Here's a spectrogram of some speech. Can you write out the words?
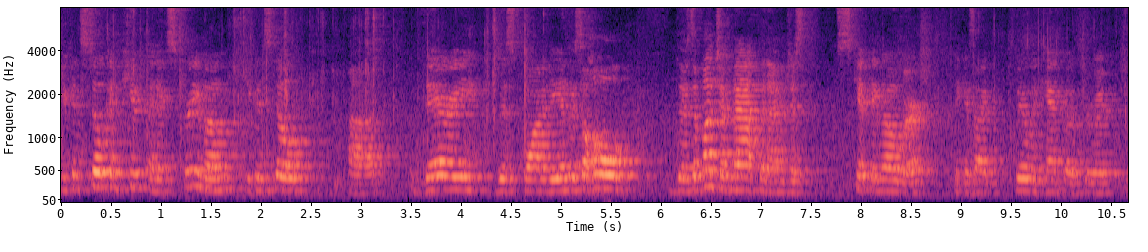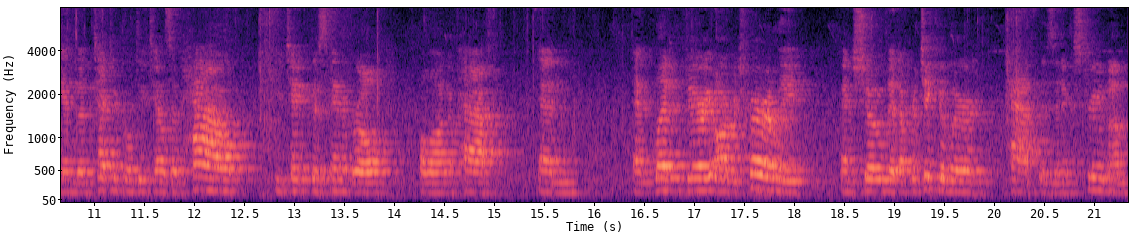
you can still compute an extremum, you can still uh, vary this quantity, and there's a whole, there's a bunch of math that I'm just skipping over, because I clearly can't go through it in the technical details of how you take this integral along a path and, and let it vary arbitrarily and show that a particular path is an extremum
